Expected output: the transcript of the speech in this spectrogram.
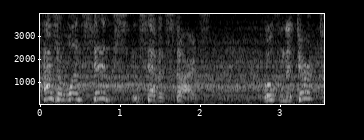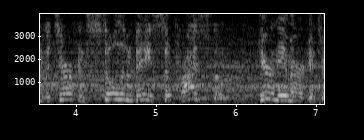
Hasn't won since in seven starts. Moved from the dirt to the turf, and Stolen Base surprises them here in the American Turf.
